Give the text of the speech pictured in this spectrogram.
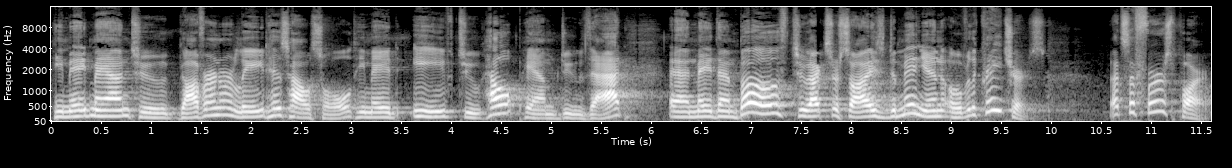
he made man to govern or lead his household. He made Eve to help him do that, and made them both to exercise dominion over the creatures. That's the first part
